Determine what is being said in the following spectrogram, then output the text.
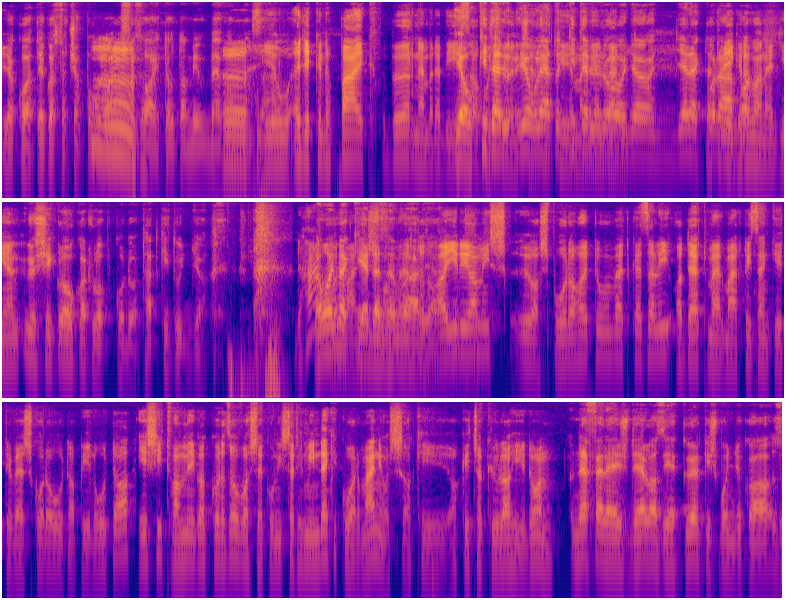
gyakorlatilag azt a csapóval, hmm. az ajtót, amiben van. Jó, egyébként a Pike Burnhamre bízza, Jó, kiderül, hogy jó lehet, hogy kiderül, róla, hogy a gyerekkorában van egy ilyen... űrsiklókat lopkodott, hát ki tudja. De, hát De majd megkérdezem, van, Az Airiam is, ő a spórahajtóművet kezeli, a Detmer már 12 éves kora óta pilóta, és itt van még akkor az Ovasekon is, tehát mindenki kormányos, aki, aki csak ül a hídon. Ne felejtsd el, azért Körk is mondjuk az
